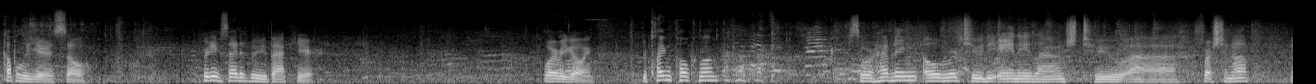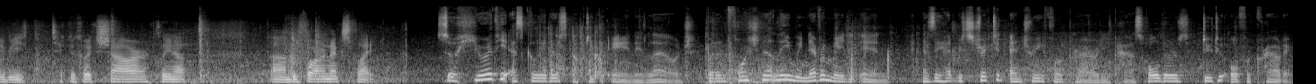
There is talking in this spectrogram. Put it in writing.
couple of years, so pretty excited to be back here. Where are we going? You're playing Pokemon? So we're heading over to the ANA lounge to uh, freshen up, maybe take a quick shower, clean up um, before our next flight. So here are the escalators up to the ANA lounge, but unfortunately we never made it in as they had restricted entry for priority pass holders due to overcrowding.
